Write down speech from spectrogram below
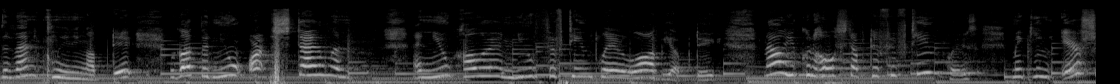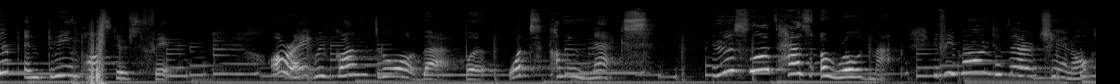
the vent cleaning update, we got the new art style and a new color and new 15 player lobby update. Now you could host up to 15 players, making Airship and 3 imposters fair. Alright, we've gone through all that, but what's coming next? And this slot has a roadmap. If you go into their channel,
